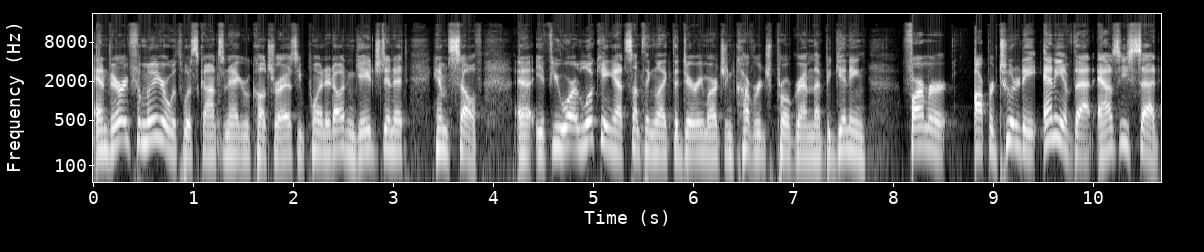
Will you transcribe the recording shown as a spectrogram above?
and very familiar with Wisconsin agriculture, as he pointed out, engaged in it himself. Uh, if you are looking at something like the Dairy Margin Coverage Program, that beginning farmer opportunity, any of that. As he said,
